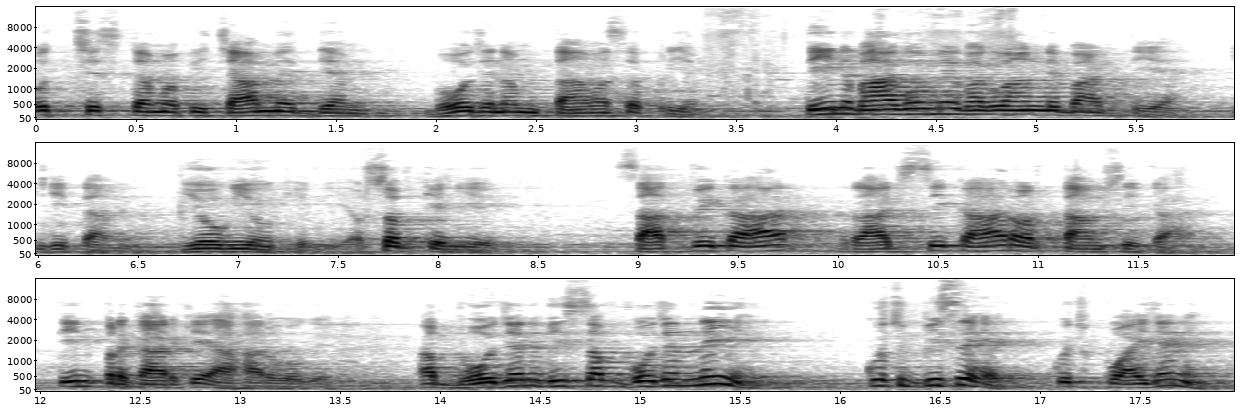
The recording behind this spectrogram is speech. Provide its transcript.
उच्छिष्टम अपि चामेद्यम भोजनम तामस प्रियम तीन भागों में भगवान ने बांट दिया गीता में, योगियों के लिए और सबके लिए। सात्विक आहार, राजसिक आहार और तामसिक आहार, तीन प्रकार के आहार हो गए। अब भोजन भी सब भोजन नहीं है। कुछ विष है, कुछ पॉइजन है।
